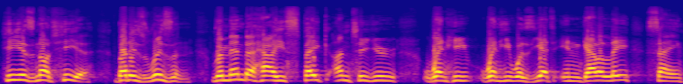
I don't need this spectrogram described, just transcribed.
He is not here, but is risen. Remember how he spake unto you when he, when he was yet in Galilee, saying,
